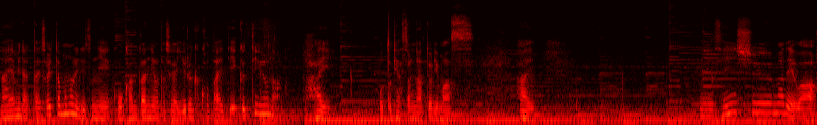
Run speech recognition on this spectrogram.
悩みだったりそういったものにですねこう簡単に私が緩く答えていくっていうようなはいポッドキャストになっております。はい。で先週までは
